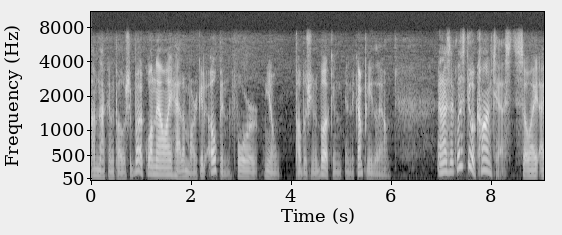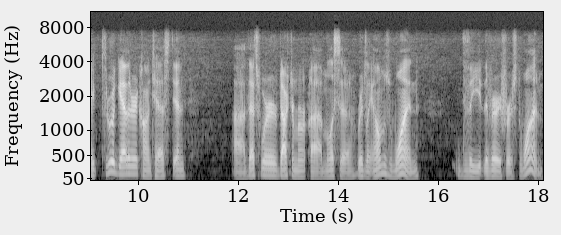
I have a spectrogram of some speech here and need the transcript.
I'm not going to publish a book. Well, now I had a market open for you know publishing a book in, in the company that I own, and I was like, "Let's do a contest." So I, I threw together a contest, and uh, that's where Dr. Mer, uh, Melissa Ridley Elmes won the the very first one.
